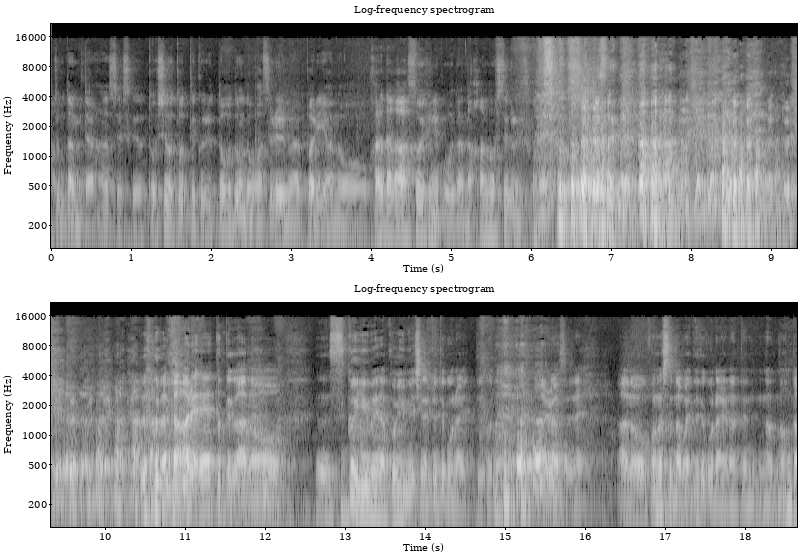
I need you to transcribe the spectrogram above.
あ冗談みたいな話ですけど年を取ってくるとどんどん忘れるのはやっぱりあの体がそういうふうにこうだんだん反応してくるんですかね。なんかあれ？えー、っとっていうかあのすごい有名な固有名詞が出てこないっていうことありますよね。あのこの人の名前出てこないなんてななんだ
